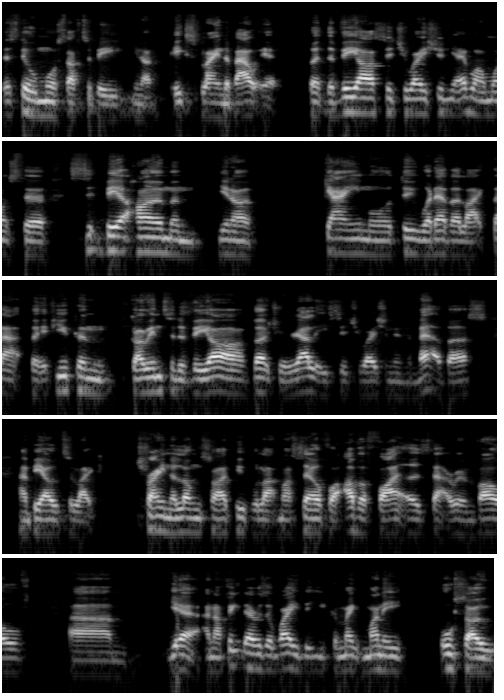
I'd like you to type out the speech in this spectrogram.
there's still more stuff to be you know explained about it. But the VR situation, yeah, everyone wants to sit, be at home and you know game or do whatever like that. But if you can go into the VR virtual reality situation in the metaverse and be able to like train alongside people like myself or other fighters that are involved, um, yeah, and I think there is a way that you can make money also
